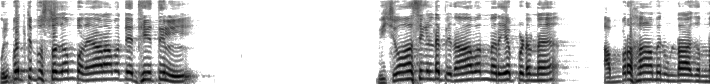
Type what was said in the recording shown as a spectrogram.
ഉൽപ്പത്തി പുസ്തകം പതിനാറാമത്തെ അധ്യയത്തിൽ വിശ്വാസികളുടെ പിതാവെന്നറിയപ്പെടുന്ന അബ്രഹാമിനുണ്ടാകുന്ന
